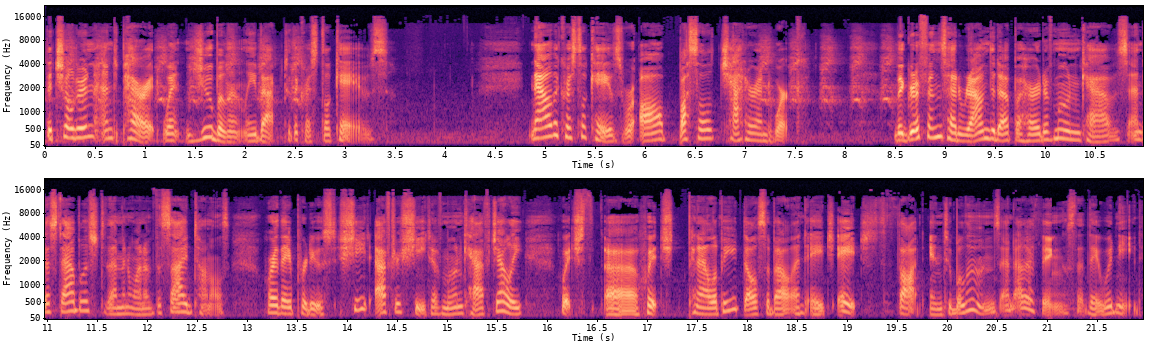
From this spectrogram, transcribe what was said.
The children and Parrot went jubilantly back to the Crystal Caves. Now the Crystal Caves were all bustle, chatter, and work. The Gryphons had rounded up a herd of mooncalves and established them in one of the side tunnels, where they produced sheet after sheet of moon calf jelly, which uh, which Penelope, Dulcibel, and H. H. thought into balloons and other things that they would need.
